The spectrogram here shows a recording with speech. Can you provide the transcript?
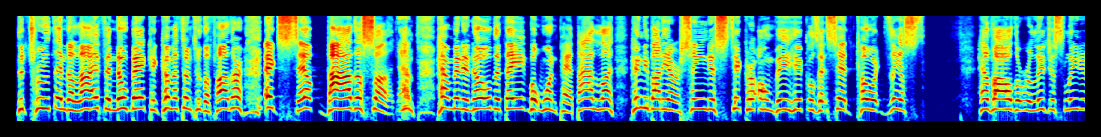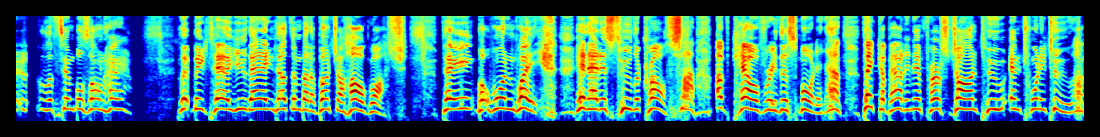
the truth, and the life, and no man can cometh unto the Father except by the Son? How many know that they ain't but one path. I like anybody ever seen this sticker on vehicles that said coexist? Have all the religious leader symbols on here? Let me tell you, that ain't nothing but a bunch of hogwash. There ain't but one way, and that is through the cross uh, of Calvary this morning. Uh, think about it in 1 John 2 and 22. Uh,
